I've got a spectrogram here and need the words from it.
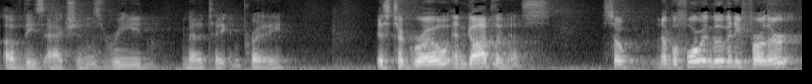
of these actions read, meditate, and pray is to grow in godliness. So, now before we move any further,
